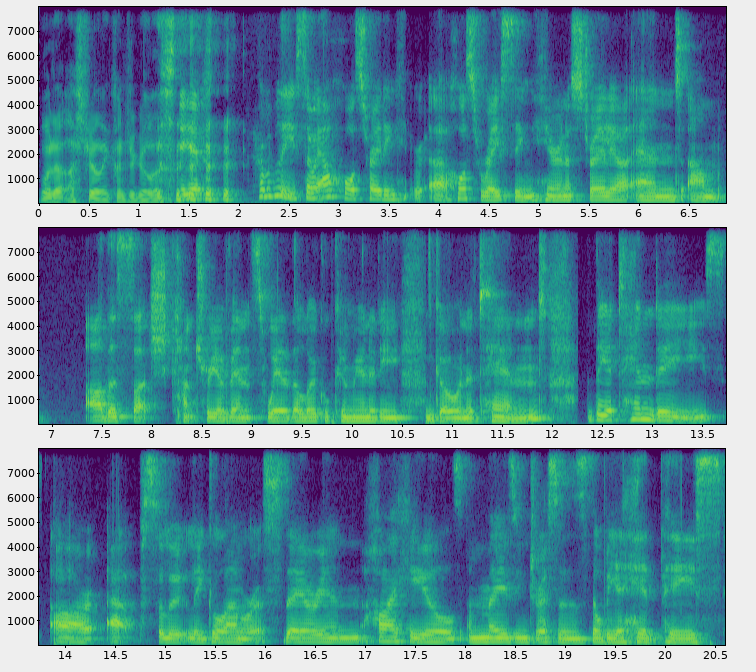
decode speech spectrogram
what an Australian country girl is. yes, probably. So our horse riding, uh, horse racing here in Australia, and um, other such country events where the local community go and attend. The attendees are absolutely glamorous. They're in high heels, amazing dresses. There'll be a headpiece.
